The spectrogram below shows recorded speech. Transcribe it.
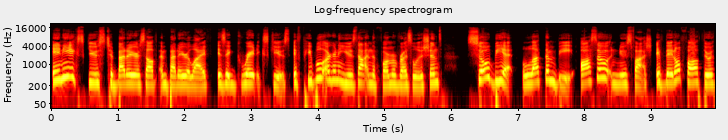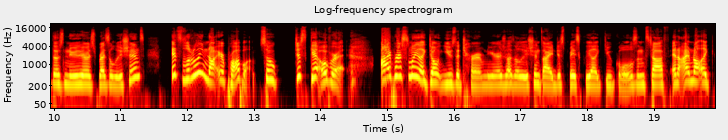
any excuse to better yourself and better your life is a great excuse. If people are going to use that in the form of resolutions, so be it. Let them be. Also, newsflash if they don't follow through with those New Year's resolutions, it's literally not your problem. So just get over it. I personally like don't use the term New Year's resolutions. I just basically like do goals and stuff. And I'm not like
